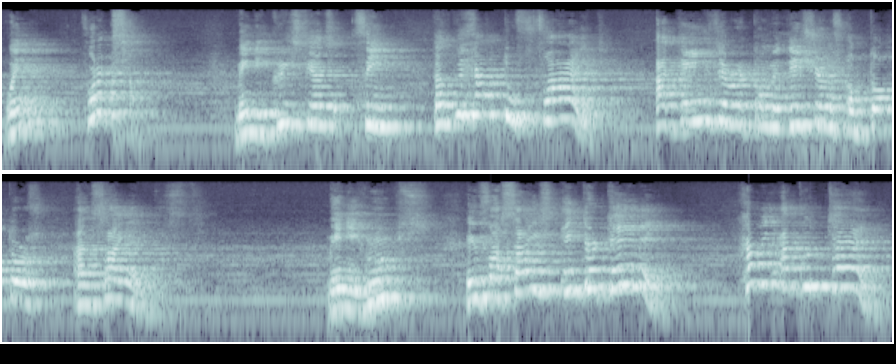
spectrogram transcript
when, for example, many Christians think that we have to fight against the recommendations of doctors and scientists. Many groups emphasize entertaining, having a good time,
